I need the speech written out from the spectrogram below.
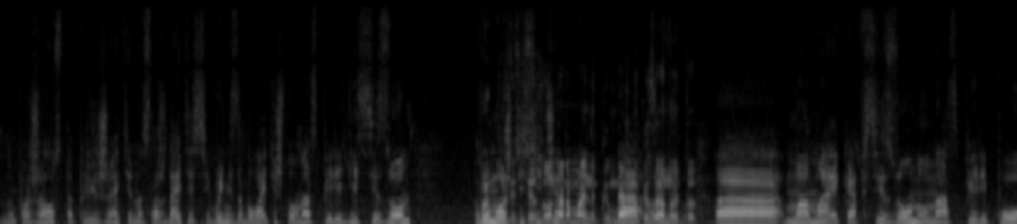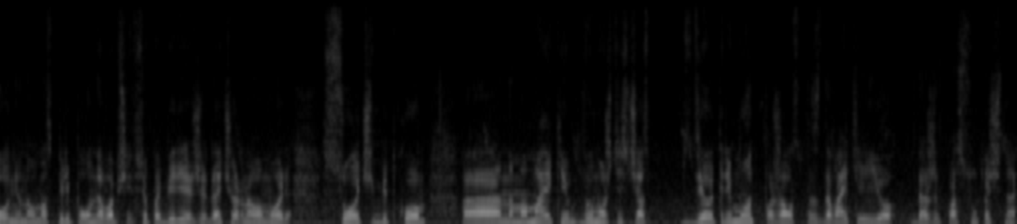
Ну, пожалуйста, приезжайте, наслаждайтесь. Вы не забывайте, что у нас впереди сезон. Вы можете Сезон сейчас... нормально Да, можно газануть тут. А, Мамайка в сезон у нас переполнена. У нас переполнено вообще все побережье да, Черного моря. Сочи битком. А, на Мамайке вы можете сейчас сделать ремонт. Пожалуйста, сдавайте ее даже посуточно,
